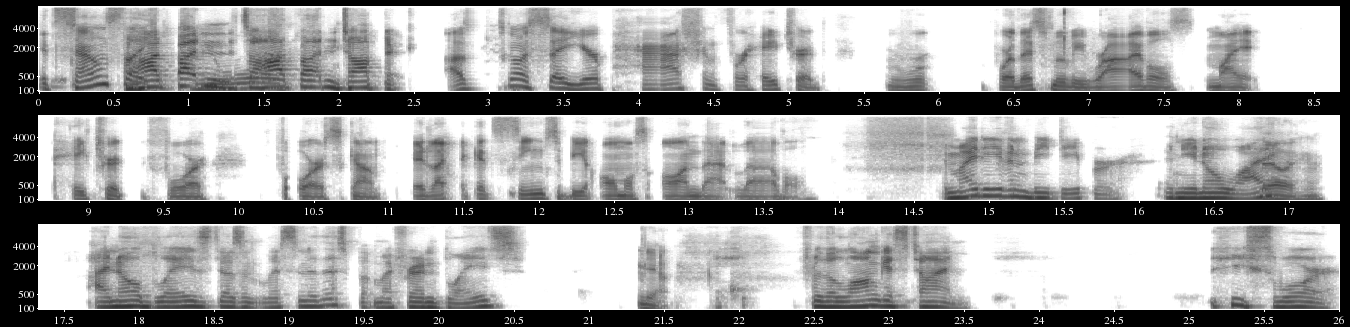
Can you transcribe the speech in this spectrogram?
It sounds It's a like hot button. It's a hot button topic. I was going to say your passion for hatred for this movie rivals my hatred for Forrest Gump. It like it seems to be almost on that level. It might even be deeper. And you know why? Really? I know Blaze doesn't listen to this, but my friend Blaze, Yeah. for the longest time, he swore,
